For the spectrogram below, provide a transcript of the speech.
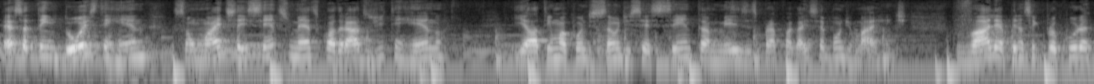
Essa tem dois terrenos, são mais de 600 metros quadrados de terreno e ela tem uma condição de 60 meses para pagar. Isso é bom demais, gente. Vale a pena você que procura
